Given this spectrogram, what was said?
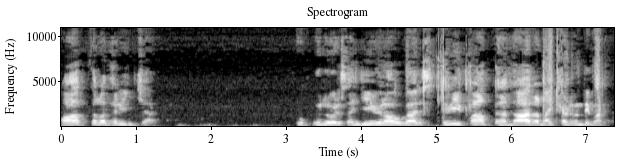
పాత్ర ధరించారు. ఉప్పులూరి సంజీవరావు గారి స్త్రీ పాత్ర ధారణ ఇక్కడ ఉంది మనకు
